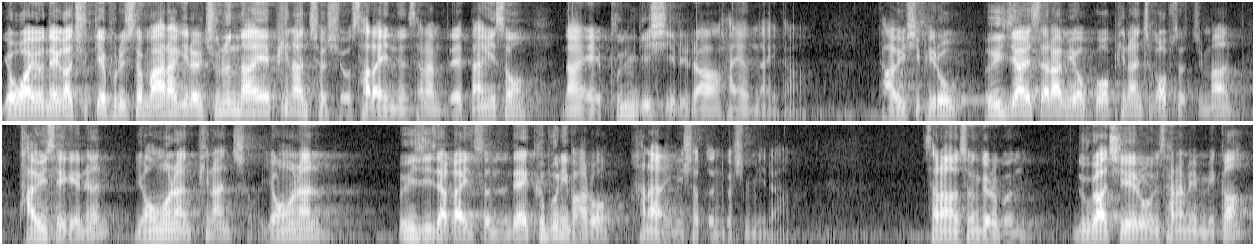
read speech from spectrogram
여호와여 내가 주께 부르시던 말하기를 주는 나의 피난처시요 살아있는 사람들의 땅에서 나의 분기실이라 하였나이다. 다윗이 비록 의지할 사람이 없고 피난처가 없었지만 다윗에게는 영원한 피난처, 영원한 의지자가 있었는데 그분이 바로 하나님이셨던 것입니다. 사랑하는 성도 여러분, 누가 지혜로운 사람입니까?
